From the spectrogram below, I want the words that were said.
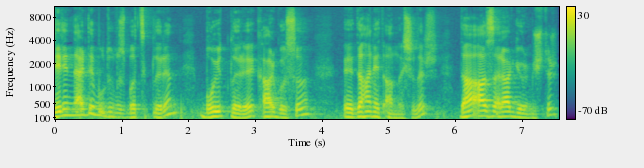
Derinlerde bulduğumuz batıkların boyutları, kargosu daha net anlaşılır. Daha az zarar görmüştür.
